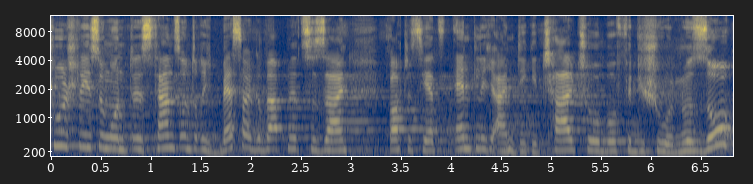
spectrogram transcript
Schulschließungen und Distanzunterricht besser gewappnet zu sein, braucht es jetzt endlich einen Digitalturbo für die Schulen. Nur so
